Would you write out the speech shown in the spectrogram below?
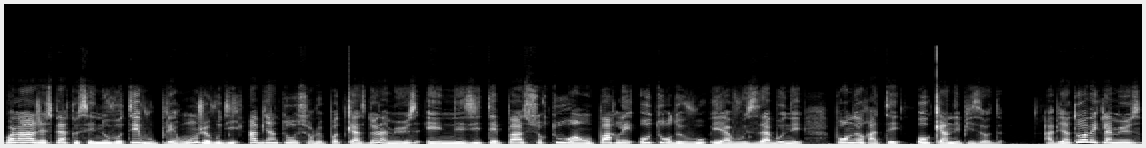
Voilà, j'espère que ces nouveautés vous plairont. Je vous dis à bientôt sur le podcast de la Muse et n'hésitez pas surtout à en parler autour de vous et à vous abonner pour ne rater aucun épisode. À bientôt avec la Muse!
